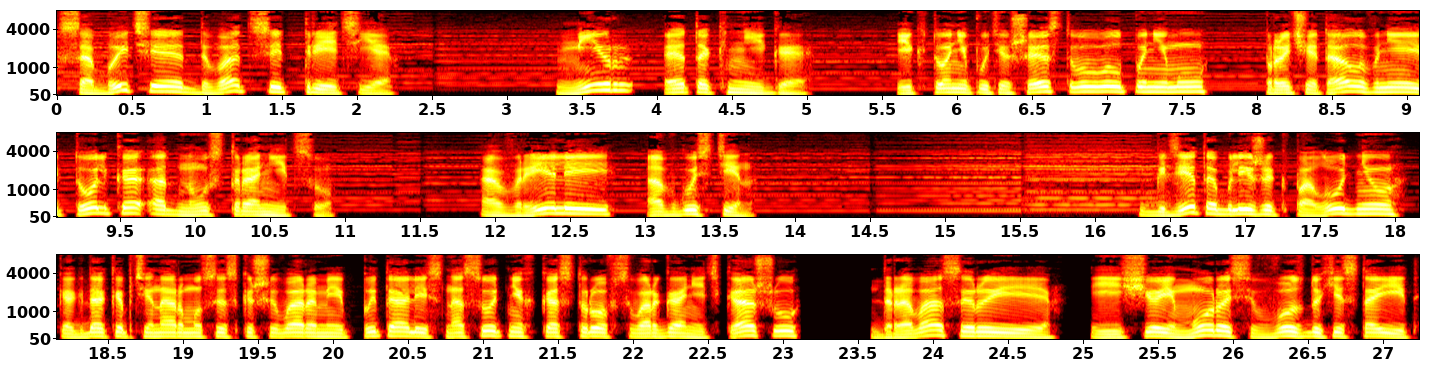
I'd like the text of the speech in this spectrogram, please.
Событие 23. Мир — это книга, и кто не путешествовал по нему, прочитал в ней только одну страницу. Аврелий Августин. Где-то ближе к полудню, когда Каптенармусы с кошеварами пытались на сотнях костров сварганить кашу, дрова сырые, и еще и морось в воздухе стоит,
